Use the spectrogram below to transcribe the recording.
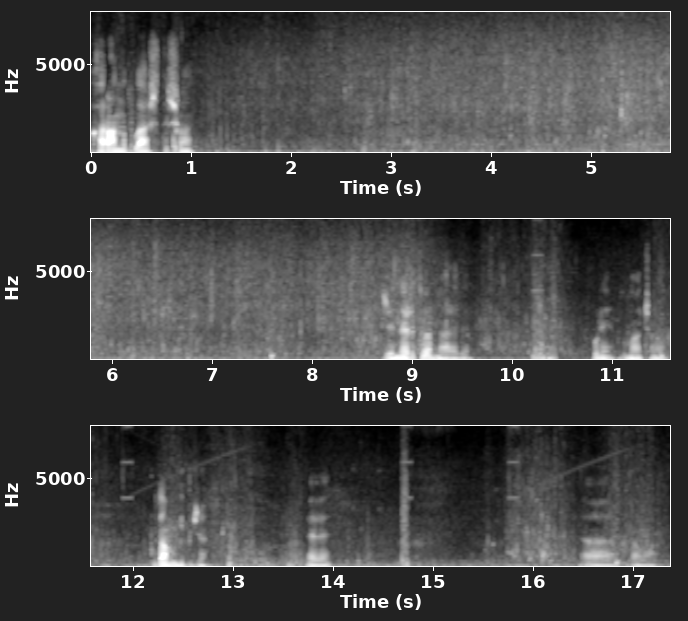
karanlıklaştı şu an. Jeneratör nerede? Bu ne? Bunu açamam. Buradan mı gideceğim? Evet. Ee. Tamam.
